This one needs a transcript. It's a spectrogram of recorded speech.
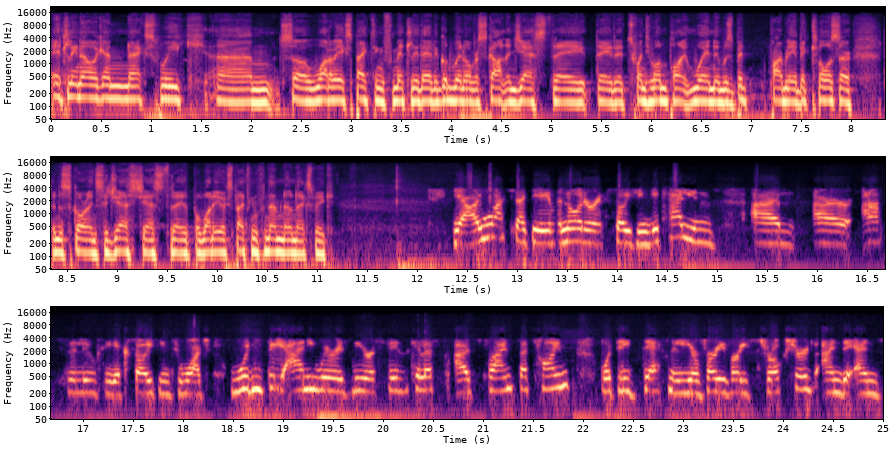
Italy now again next week. Um, so, what are we expecting from Italy? They had a good win over Scotland yesterday. They had a 21 point win. It was a bit, probably a bit closer than the scoring suggests yesterday. But what are you expecting from them now next week? yeah, I watched that game. Another exciting. The Italians, um, are absolutely exciting to watch. Wouldn't be anywhere as near as physical as, as France at times, but they definitely are very, very structured and and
